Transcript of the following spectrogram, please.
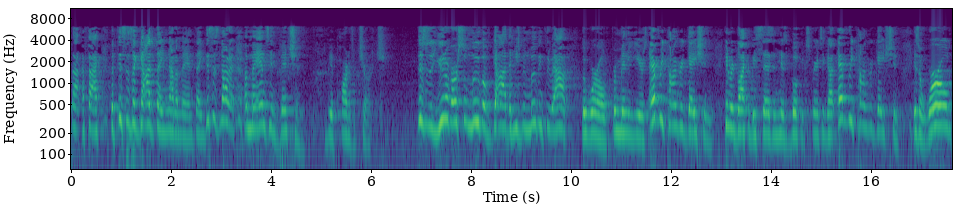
fa- a fact that this is a God thing, not a man thing. This is not a, a man's invention to be a part of a church. This is a universal move of God that He's been moving throughout the world for many years. Every congregation, Henry Blackaby says in his book, Experiencing God, every congregation is a world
